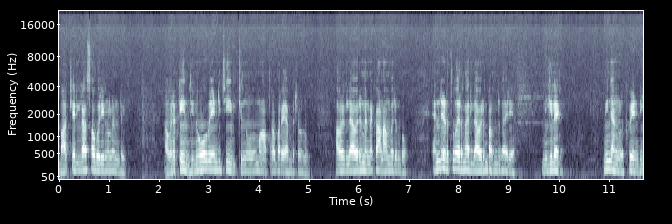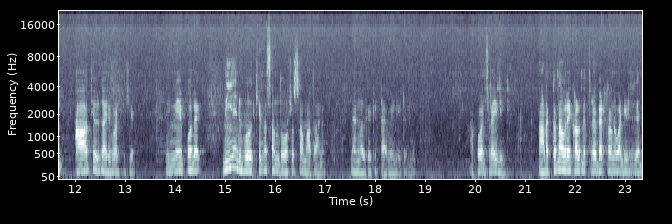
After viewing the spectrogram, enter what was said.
ബാക്കി എല്ലാ സൗകര്യങ്ങളും ഉണ്ട്. അവരൊക്കെ എന്തിനോ വേണ്ടി ജീവിക്കുന്നു എന്ന് മാത്രമേ പറയാൻ പറ്റുള്ളൂ. അവരെല്ലാവരും എന്നെ കാണാൻ വരുമ്പോൾ എന്റെ അടുത്ത് വരുന്ന എല്ലാവരും പറഞ്ഞൊരു കാര്യമാണ് നിഖിലേ നീ ഞങ്ങൾക്ക് വേണ്ടി ആദ്യം ഒരു കാര്യം പ്രാർത്ഥിക്കുക. നിന്നെപ്പോലെ നീ അനുഭവിക്കുന്ന സന്തോഷ സമാധാനം ഞങ്ങൾക്ക് കിട്ടാൻ വേണ്ടിയിട്ടുണ്ട്. അപ്പോൾ മനസ്സിലായില്ലേ? നടക്കുന്ന അവരെക്കാളും എത്രയോ ബെറ്ററാണ് വണ്ടി ഞാൻ.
